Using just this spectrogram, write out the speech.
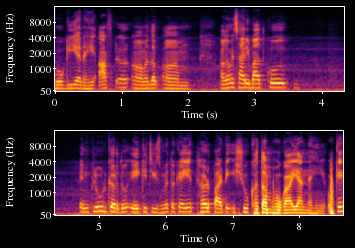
होगी या नहीं? आफ्टर मतलब um, अगर मैं सारी बात को इंक्लूड कर दूँ एक ही चीज़ में तो क्या ये थर्ड पार्टी इशू ख़त्म होगा या नहीं? ओके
